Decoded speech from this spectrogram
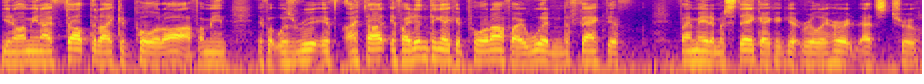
You know, I mean, I felt that I could pull it off. I mean, if it was, re- if I thought, if I didn't think I could pull it off, I wouldn't. The fact if if I made a mistake, I could get really hurt. That's true.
